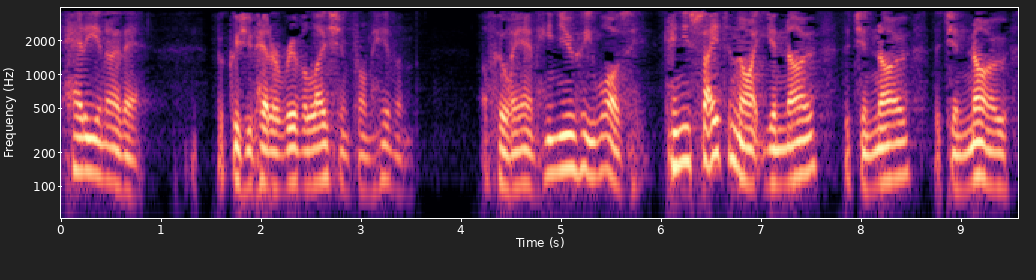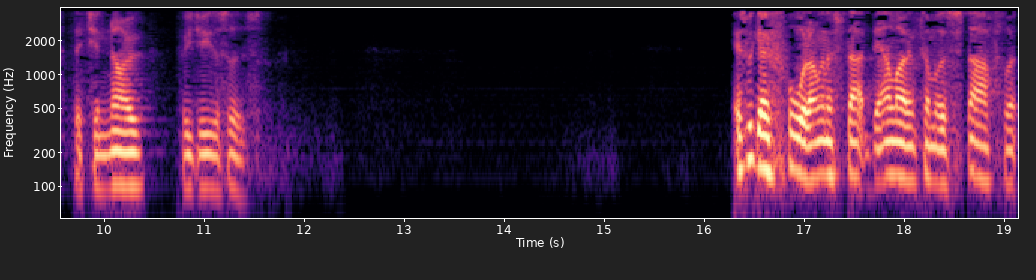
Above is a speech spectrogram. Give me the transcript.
How do you know that? Because you've had a revelation from heaven of who I am. He knew who he was. Can you say tonight, you know that you know that you know that you know who Jesus is? As we go forward, I'm going to start downloading some of the stuff that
